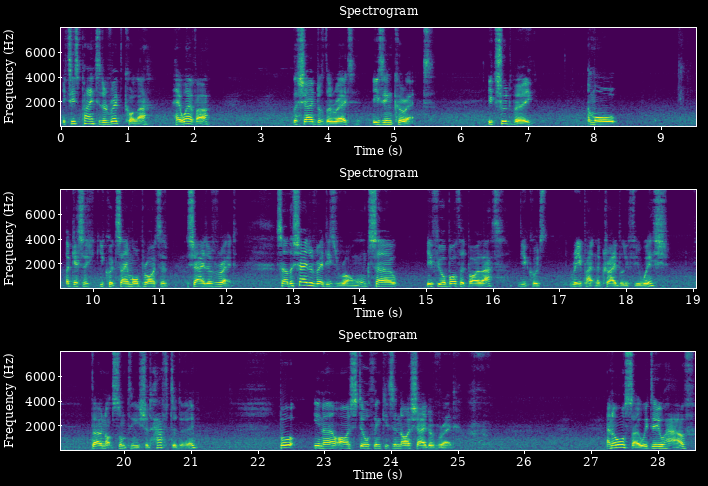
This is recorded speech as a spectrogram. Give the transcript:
It is painted a red colour, however the shade of the red is incorrect. It should be a more, I guess you could say more brighter shade of red. So the shade of red is wrong, so if you're bothered by that, you could repaint the cradle if you wish, though not something you should have to do. But you know, I still think it's a nice shade of red. And also, we do have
